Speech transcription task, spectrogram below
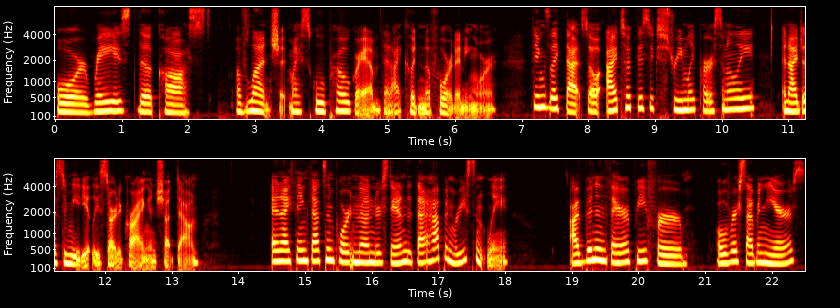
or raised the cost of lunch at my school program that I couldn't afford anymore. Things like that. So I took this extremely personally and I just immediately started crying and shut down. And I think that's important to understand that that happened recently. I've been in therapy for over seven years.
